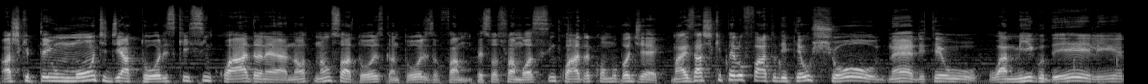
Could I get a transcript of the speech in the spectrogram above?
Acho que tem um monte de atores que se enquadra, né? Não, não só atores, cantores ou fam- pessoas famosas se enquadram como o Bojack. Mas acho que pelo fato de ter o show, né? De ter o, o amigo dele,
